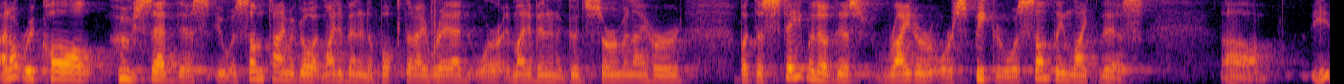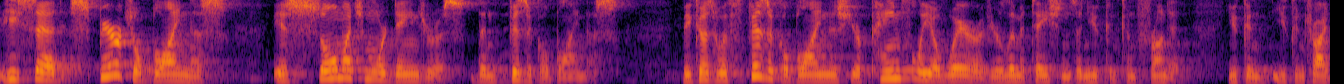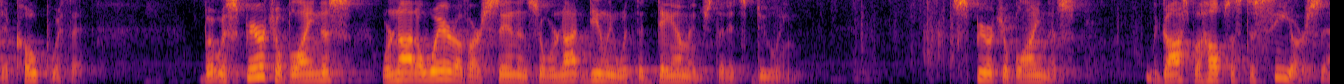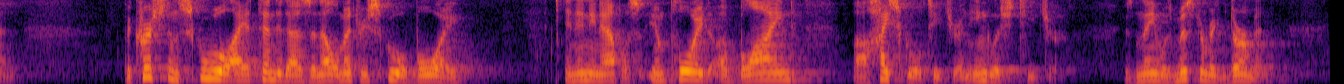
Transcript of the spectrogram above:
I don't recall who said this. It was some time ago. It might have been in a book that I read, or it might have been in a good sermon I heard. But the statement of this writer or speaker was something like this uh, he, he said, Spiritual blindness is so much more dangerous than physical blindness. Because with physical blindness, you're painfully aware of your limitations and you can confront it. You can, you can try to cope with it. But with spiritual blindness, we're not aware of our sin, and so we're not dealing with the damage that it's doing spiritual blindness. The gospel helps us to see our sin. The Christian school I attended as an elementary school boy in Indianapolis employed a blind uh, high school teacher, an English teacher. His name was Mr. McDermott.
